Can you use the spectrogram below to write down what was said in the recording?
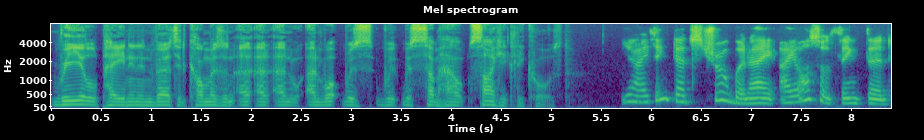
real pain in inverted commas and and, and, and what was was somehow psychically caused. Yeah, I think that's true, but I, I also think that,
